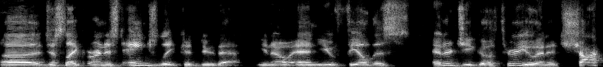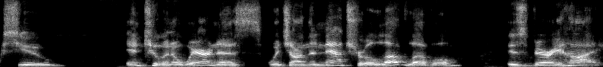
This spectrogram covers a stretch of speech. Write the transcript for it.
uh, just like Ernest Angley could do that, you know. And you feel this energy go through you, and it shocks you into an awareness, which on the natural love level is very high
